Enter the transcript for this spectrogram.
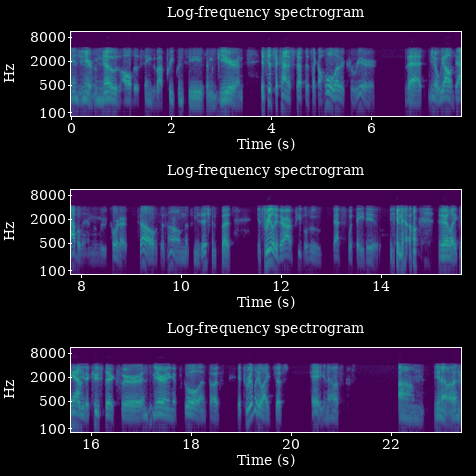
engineer who knows all those things about frequencies and gear, and it's just the kind of stuff that's like a whole other career that you know we all dabble in when we record ourselves at home as musicians. But it's really there are people who that's what they do. You know, they're like Yeah. studied acoustics or engineering at school, and so it's it's really like just hey, you know, if um, you know, and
